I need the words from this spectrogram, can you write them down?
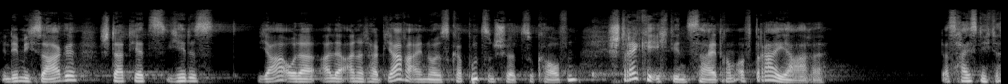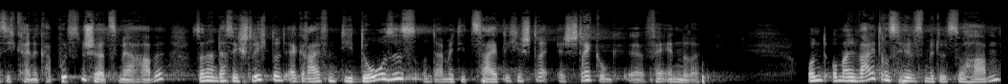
indem ich sage, statt jetzt jedes Jahr oder alle anderthalb Jahre ein neues Kapuzenshirt zu kaufen, strecke ich den Zeitraum auf drei Jahre. Das heißt nicht, dass ich keine Kapuzenshirts mehr habe, sondern dass ich schlicht und ergreifend die Dosis und damit die zeitliche äh, Streckung äh, verändere. Und um ein weiteres Hilfsmittel zu haben,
